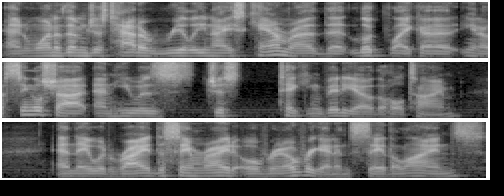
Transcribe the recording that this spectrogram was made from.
and one of them just had a really nice camera that looked like a you know single shot, and he was just taking video the whole time. And they would ride the same ride over and over again and say the lines,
